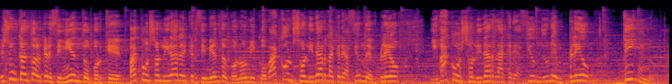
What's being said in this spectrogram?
es un canto al crecimiento porque va a consolidar el crecimiento económico, va a consolidar la creación de empleo y va a consolidar la creación de un empleo digno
